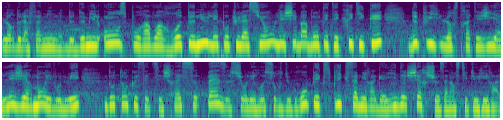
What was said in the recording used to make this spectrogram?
Lors de la famine de 2011, pour avoir retenu les populations, les Shebabs ont été critiqués. Depuis, leur stratégie a légèrement évolué, d'autant que cette sécheresse pèse sur les ressources du groupe, explique Samira Gaïd, chercheuse à l'Institut Hiral.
